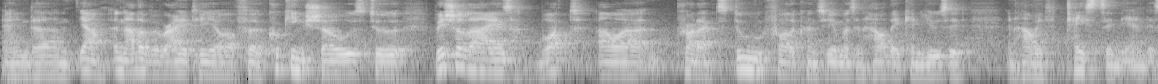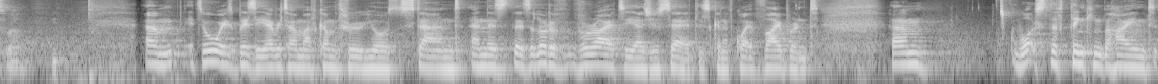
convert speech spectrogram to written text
And um, yeah, another variety of uh, cooking shows to visualize what our products do for the consumers and how they can use it and how it tastes in the end as well. Um, it's always busy every time I've come through your stand, and there's there's a lot of variety, as you said. It's kind of quite vibrant. Um, what's the thinking behind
